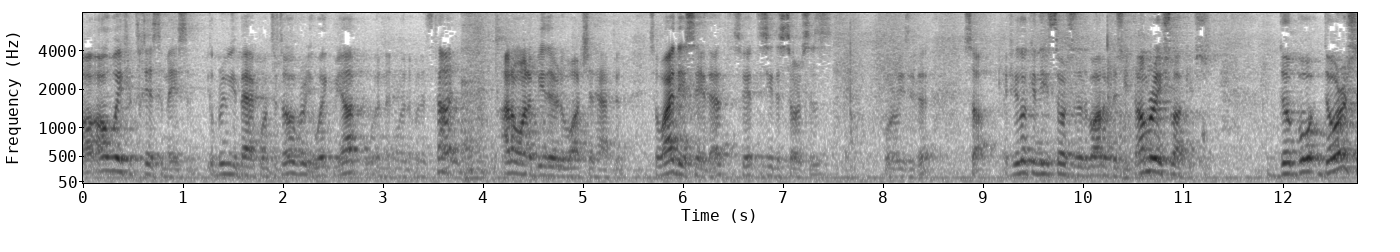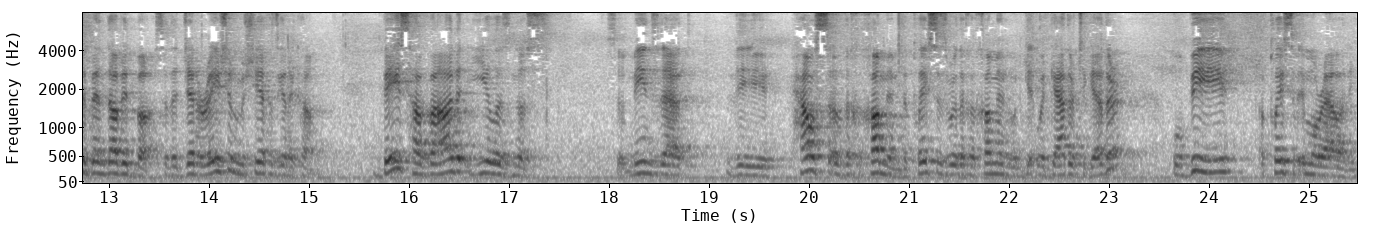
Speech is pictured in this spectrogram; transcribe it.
I'll, I'll wait for Tchias Mason. You'll bring me back once it's over. You wake me up when, when, when it's time. I don't want to be there to watch it happen. So why they say that? So you have to see the sources before we see that. So if you look in these sources at the bottom of the sheet, Amr Reish Lakish, Dorish ben David ba. So the generation Mashiach is going to come. Beis Havad Yilaz Nus. So it means that the house of the Chachamim, the places where the Chachamim would, get, would gather together, will be a place of immorality.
